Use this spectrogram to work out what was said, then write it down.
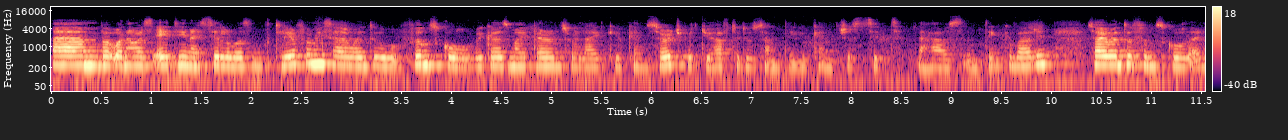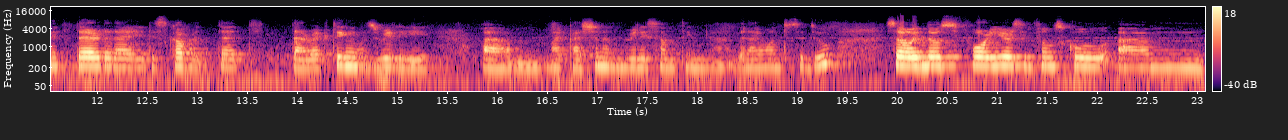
Um, but when I was 18, I still wasn't clear for me, so I went to film school because my parents were like, "You can search, but you have to do something. You can't just sit the house and think about it." So I went to film school, and it's there that I discovered that directing was really um, my passion and really something uh, that I wanted to do. So in those four years in film school. Um,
